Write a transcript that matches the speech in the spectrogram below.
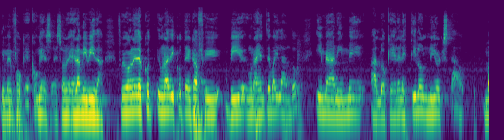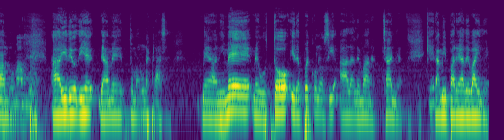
y me enfoqué con eso. Eso era mi vida. Fui a una, disco- una discoteca, fui, vi una gente bailando y me animé a lo que era el estilo New York Style, mambo. Mambo. Ahí yo dije, déjame tomar unas clases. Me animé, me gustó y después conocí a la alemana, Tania, que era mi pareja de baile.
